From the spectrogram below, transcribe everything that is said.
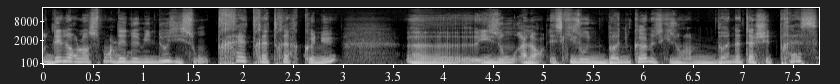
Dès leur lancement, dès 2012, ils sont très très très reconnus. Euh, ils ont. Alors, est-ce qu'ils ont une bonne com? Est-ce qu'ils ont un bon attaché de presse?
